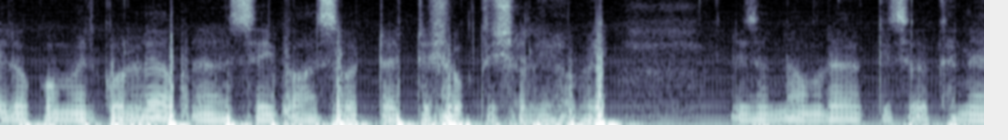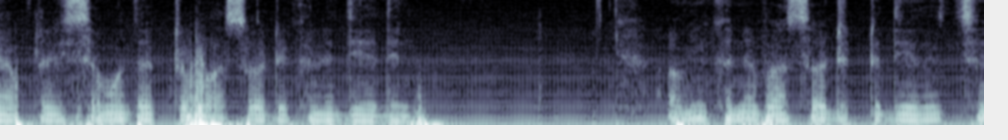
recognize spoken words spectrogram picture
এরকমের করলে আপনার সেই পাসওয়ার্ডটা একটু শক্তিশালী হবে। এই জন্য আমরা কিছু এখানে আপনার ইচ্ছা মতো একটা পাসওয়ার্ড এখানে দিয়ে দিন। আমি এখানে পাসওয়ার্ড একটা দিয়ে দিচ্ছি।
